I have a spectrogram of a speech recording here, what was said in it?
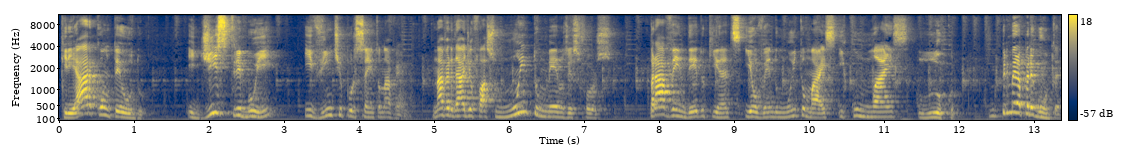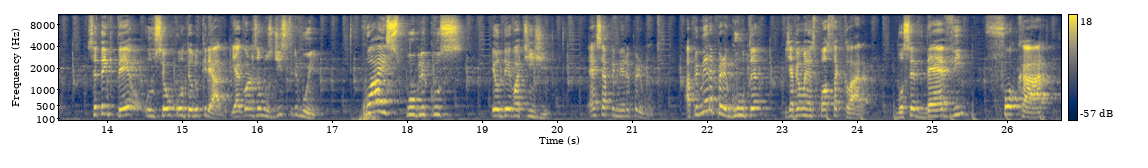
criar conteúdo e distribuir e 20% na venda. Na verdade, eu faço muito menos esforço para vender do que antes e eu vendo muito mais e com mais lucro. Primeira pergunta: você tem que ter o seu conteúdo criado e agora nós vamos distribuir. Quais públicos eu devo atingir? Essa é a primeira pergunta. A primeira pergunta já vem uma resposta clara. Você deve focar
